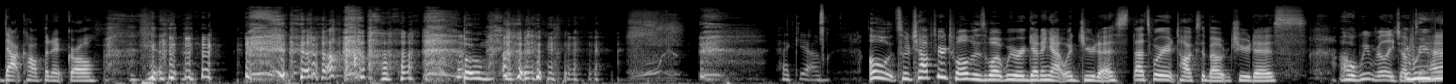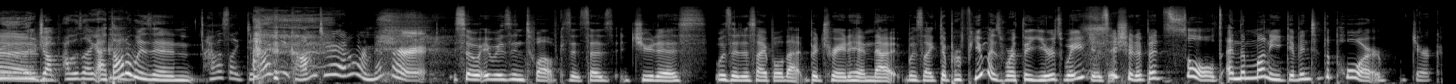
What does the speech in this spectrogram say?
That confident girl. Boom. Heck yeah. Oh, so chapter 12 is what we were getting at with Judas. That's where it talks about Judas. Oh, we really jumped ahead. we ahead. really jumped. I was like, I thought it was in. I was like, did I read commentary? I don't remember. So it was in 12 because it says Judas was a disciple that betrayed him. That was like, the perfume is worth a year's wages. It should have been sold and the money given to the poor. Jerk.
